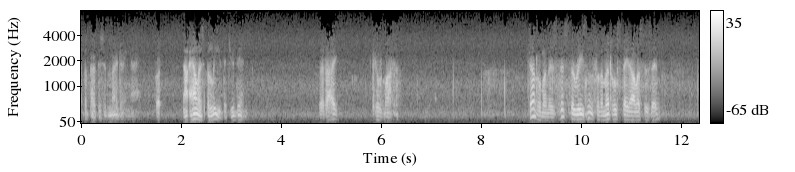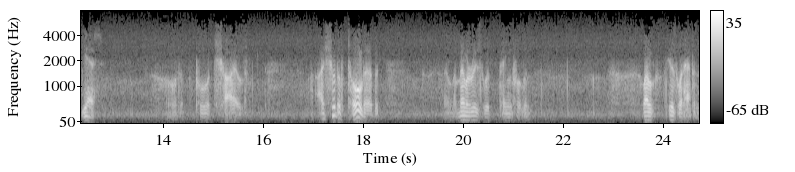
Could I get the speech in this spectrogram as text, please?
for the purpose of murdering her. But- Now, Alice believed that you did. That I killed Martha. Gentlemen, is this the reason for the mental state Alice is in? Yes. Oh, the poor child. I should have told her, but well, the memories were painful. And... Well, here's what happened.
